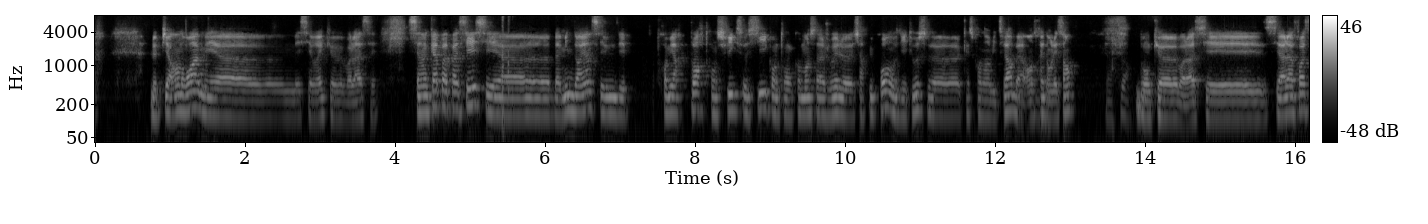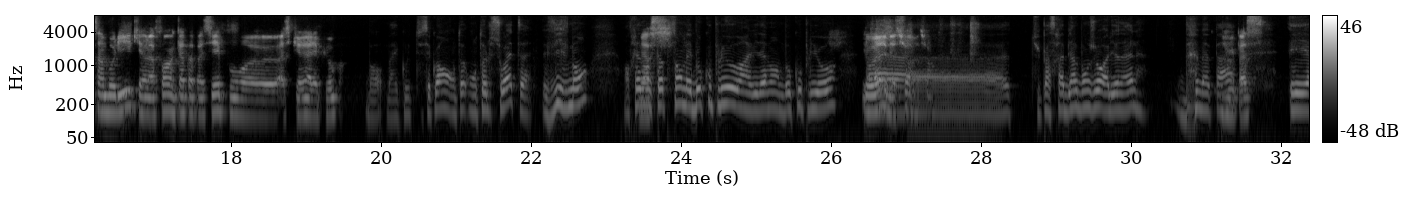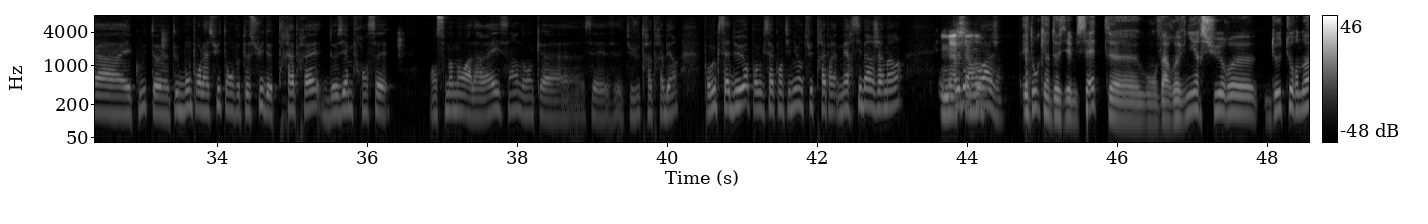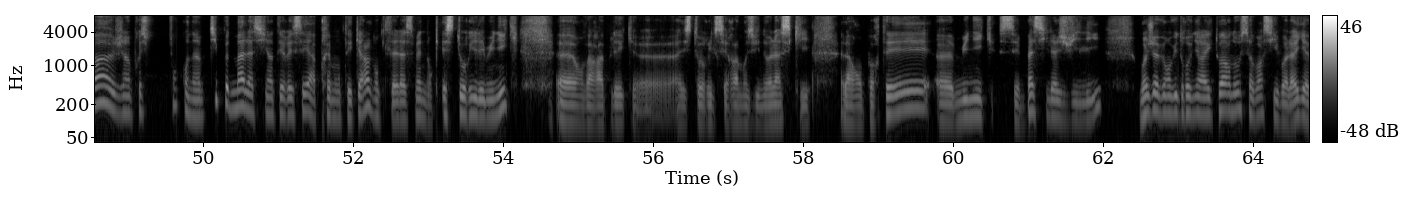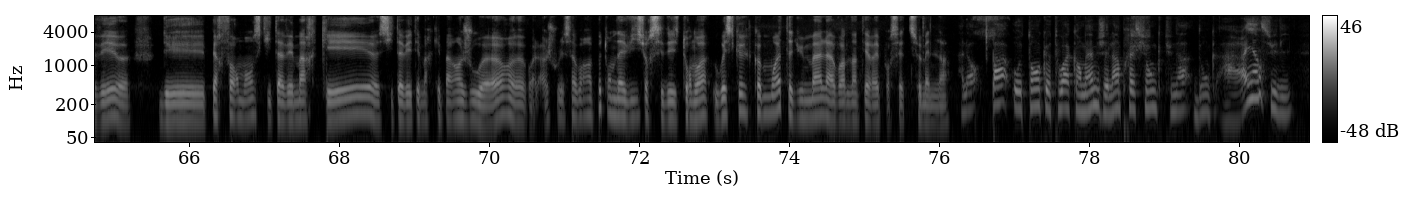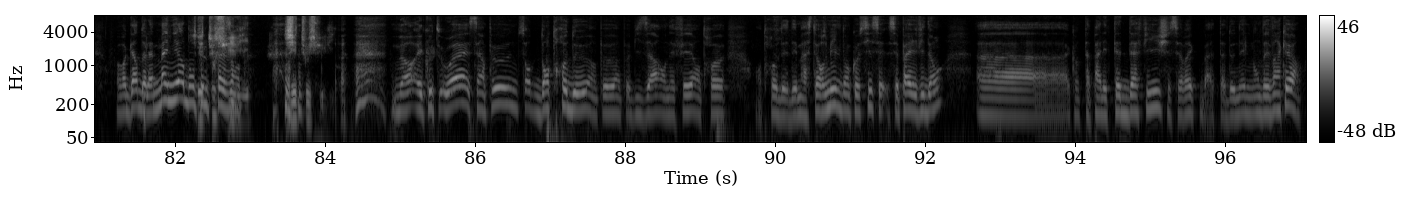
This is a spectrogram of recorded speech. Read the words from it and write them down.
le pire endroit, mais euh, mais c'est vrai que voilà, c'est un cap à passer. C'est euh, bah, mine de rien, c'est une des premières portes qu'on se fixe aussi quand on commence à jouer le circuit pro. On se dit tous, euh, qu'est-ce qu'on a envie de faire? Bah, Rentrer dans les 100. Donc euh, voilà, c'est à la fois symbolique et à la fois un cap à passer pour euh, aspirer à aller plus haut. Quoi. Bon, bah écoute, tu sais quoi, on te, on te le souhaite vivement. Entrer Merci. dans le top 100, mais beaucoup plus haut, hein, évidemment, beaucoup plus haut. Oui, euh, bien sûr, bien sûr. tu passeras bien le bonjour à Lionel, de ma part. Je passe. Et euh, écoute, tout bon pour la suite, on te suit de très près, deuxième français en ce moment à la race, hein, donc euh, c est, c est, tu joues très très bien. Pourvu que ça dure, pourvu que ça continue, on te suit de très près. Merci Benjamin. Merci. Et bon courage. Et donc un deuxième set euh, où on va revenir sur euh, deux tournois. J'ai l'impression qu'on a un petit peu de mal à s'y intéresser après Monte Carlo. Donc la semaine donc Estoril et Munich. Euh, on va rappeler que euh, Estoril c'est Ramos Vinolas qui l'a remporté. Euh, Munich c'est Basilashvili. Moi j'avais envie de revenir avec toi Arnaud, savoir si voilà il y avait des performances qui t'avaient marqué, euh, si tu avais été marqué par un joueur. Euh, voilà, je voulais savoir un peu ton avis sur ces tournois. Ou est-ce que comme moi tu as du mal à avoir de l'intérêt pour cette semaine-là? Alors pas autant que toi quand même. J'ai l'impression que tu n'as donc rien suivi. On regarde de la manière dont tu le présentes. J'ai tout suivi. non, écoute, ouais, c'est un peu une sorte d'entre-deux, un peu, un peu bizarre, en effet, entre, entre des, des Masters 1000, donc aussi, c'est pas évident. Euh, quand tu n'as pas les têtes d'affiche, c'est vrai que bah, tu as donné le nom des vainqueurs.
